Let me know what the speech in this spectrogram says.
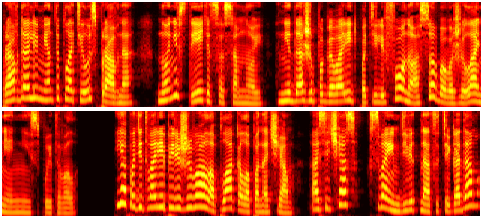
Правда, алименты платил исправно, но не встретиться со мной, ни даже поговорить по телефону особого желания не испытывал. Я по детворе переживала, плакала по ночам, а сейчас, к своим 19 годам,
